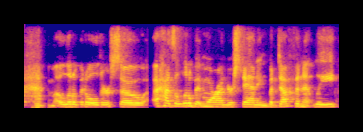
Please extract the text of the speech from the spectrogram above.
a little bit older, so has a little bit more understanding, but definitely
